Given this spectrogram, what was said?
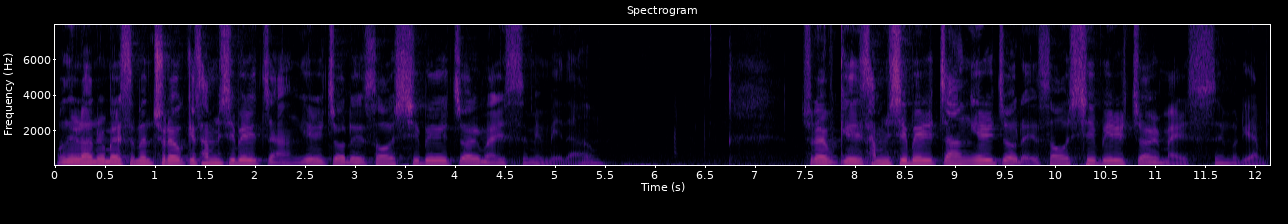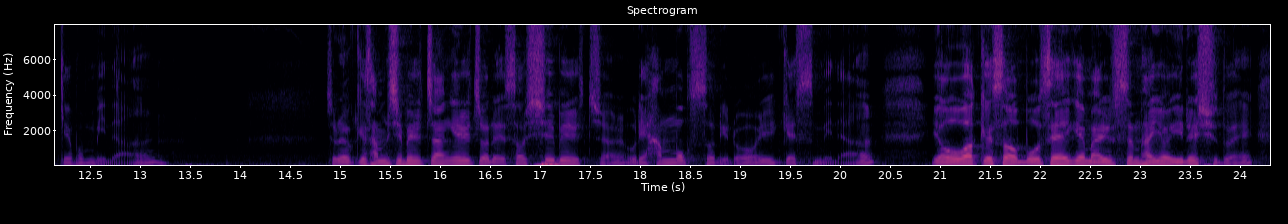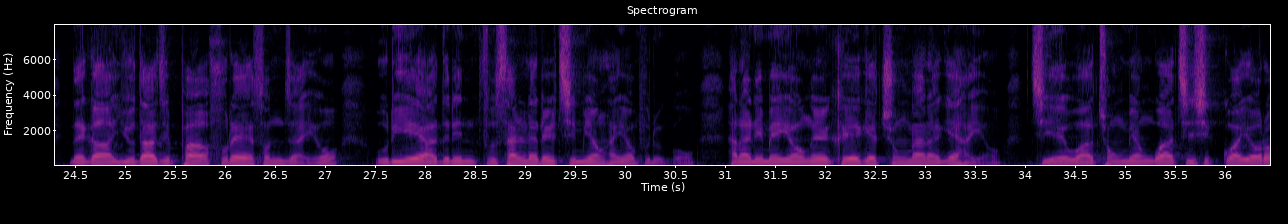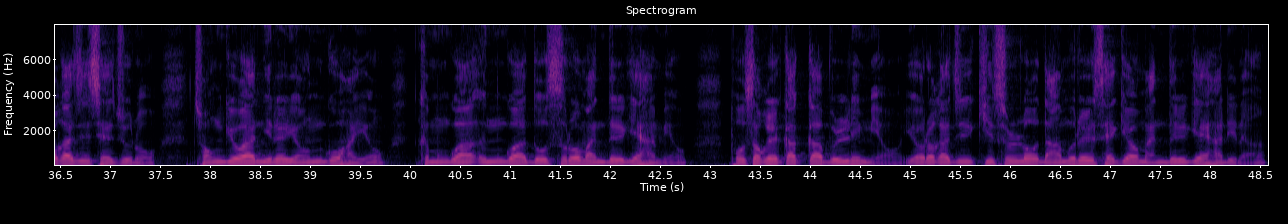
오늘 나눌 말씀은 출애굽기 31장 1절에서 11절 말씀입니다. 출애굽기 31장 1절에서 11절 말씀 우리 함께 봅니다. 출애굽기 31장 1절에서 11절 우리 한 목소리로 읽겠습니다. 여호와께서 모세에게 말씀하여 이르시되 내가 유다 지파 후레 손자요 우리의 아들인 부살레를 지명하여 부르고 하나님의 영을 그에게 충만하게 하여 지혜와 총명과 지식과 여러 가지 재주로 정교한 일을 연구하여 금과 은과 노스로 만들게 하며 보석을 깎아 물리며 여러 가지 기술로 나무를 새겨 만들게 하리라.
